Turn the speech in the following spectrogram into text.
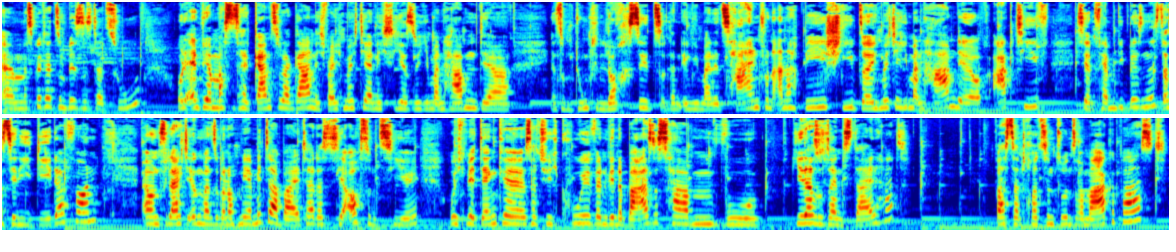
ähm, es gehört halt zum Business dazu. Und entweder machst du es halt ganz oder gar nicht, weil ich möchte ja nicht hier so jemanden haben, der in so einem dunklen Loch sitzt und dann irgendwie meine Zahlen von A nach B schiebt, sondern ich möchte ja jemanden haben, der auch aktiv, ist ja ein Family-Business, das ist ja die Idee davon. Äh, und vielleicht irgendwann sogar noch mehr Mitarbeiter, das ist ja auch so ein Ziel, wo ich mir denke, es ist natürlich cool, wenn wir eine Basis haben, wo jeder so seinen Style hat, was dann trotzdem zu unserer Marke passt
